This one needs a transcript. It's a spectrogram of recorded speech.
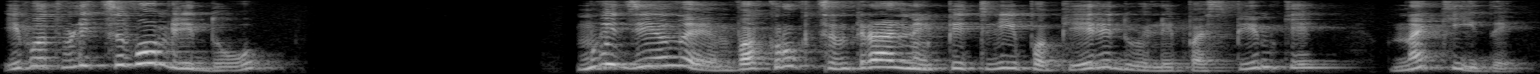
И вот в лицевом ряду мы делаем вокруг центральной петли по переду или по спинке накиды.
